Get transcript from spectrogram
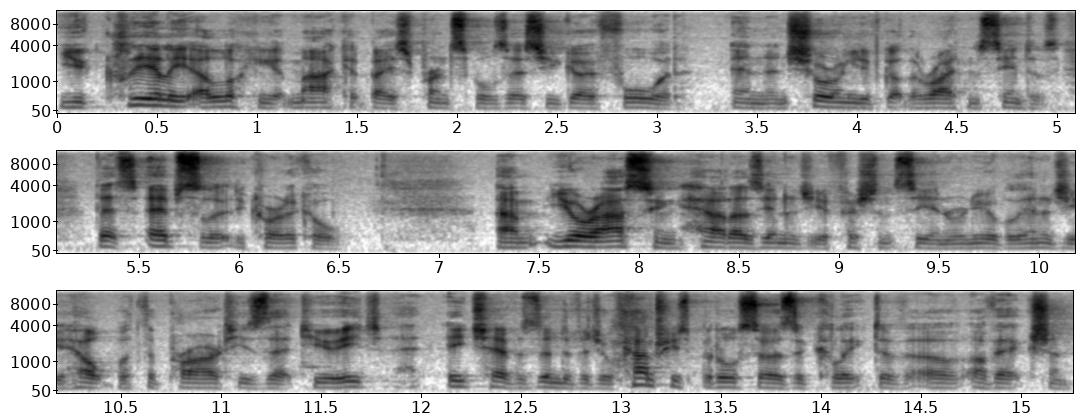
you clearly are looking at market-based principles as you go forward and ensuring you've got the right incentives. That's absolutely critical. Um, you're asking how does energy efficiency and renewable energy help with the priorities that you each, each have as individual countries but also as a collective of, of action.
